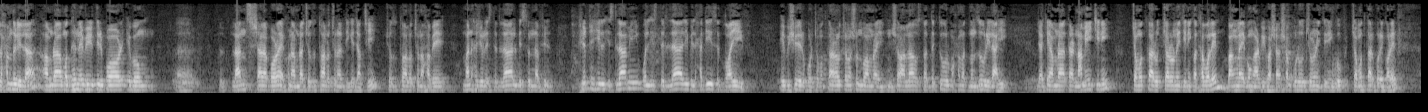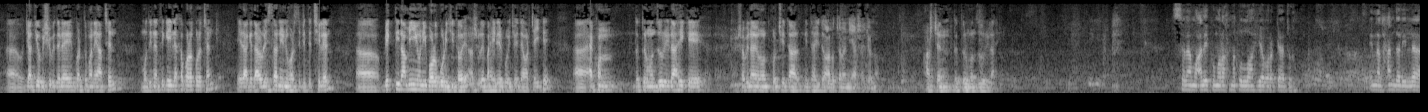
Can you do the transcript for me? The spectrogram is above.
আলহামদুলিল্লাহ, আমরা মধ্যাহ্নের বিরতির পর এবং লাঞ্চ সারা পর এখন আমরা চতুর্থ আলোচনার দিকে যাচ্ছি। চতুর্থ আলোচনা হবে মানহাজুল ইস্তেদলাল বিসুন্নাফিল ফিকহিল ইসলামী ওয়াল ইস্তেদলাল বিল হাদিস দাইফ এ বিষয়ের উপর চমৎকার আলোচনা শুনব আমরা, ইনশাআল্লাহ, উস্তাদ দক্তুর মোহাম্মদ মঞ্জুর ইলাহি, যাকে আমরা তার নামেই চিনি। চমৎকার উচ্চারণে যিনি কথা বলেন, বাংলা এবং আরবি ভাষা সবগুলো উচ্চারণে তিনি খুব চমৎকার করে করেন। জাতীয় বিশ্ববিদ্যালয়ে বর্তমানে আছেন মদিনা থেকেই লেখাপড়া করেছেন এর আগে দারুল ইসলাম ইউনিভার্সিটিতে ছিলেন ব্যক্তি নামেই উনি বড় পরিচিত আসলে বাহিরের পরিচয় দেওয়ার চাইতে এখন ডক্টর মঞ্জুর ইলাহিকে সবিনয় অনুরোধ করছি তার নির্ধারিত আলোচনা নিয়ে আসার জন্য আসছেন doctor Manjur Ilahi السلام عليكم ورحمة الله وبركاته إن الحمد لله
